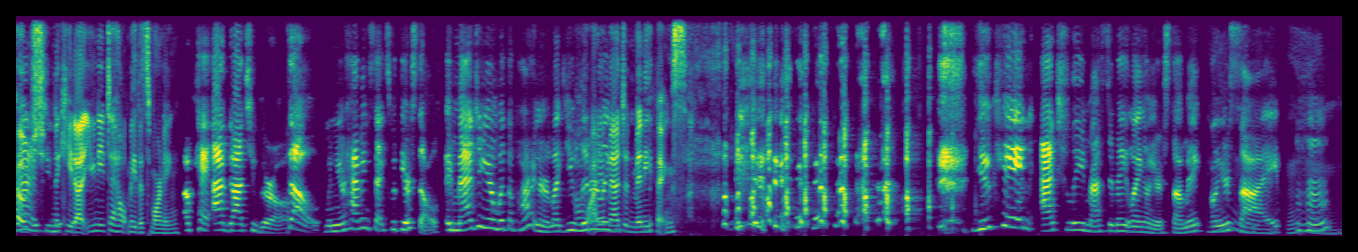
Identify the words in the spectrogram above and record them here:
Coach Yes. Nikita, you need to help me this morning. Okay, I got you, girl. So when you're having sex with yourself, imagine you're with a partner. Like you Oh, I literally imagine many things. you can actually masturbate laying on your stomach, on your side. Mm, Mhm. mm.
